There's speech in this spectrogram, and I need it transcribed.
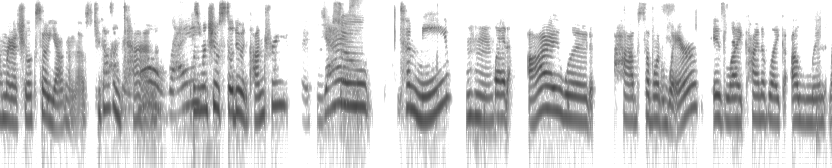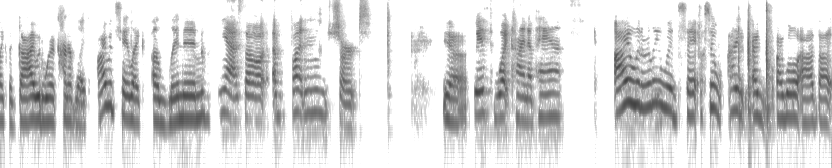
Oh my god, she looks so young in this. 2010. Know, right? Was when she was still doing country. Yes. So to me, mm-hmm. what I would have someone wear is like kind of like a linen, like the guy would wear kind of like I would say like a linen. Yeah, so a button shirt. Yeah. With what kind of pants? I literally would say so. I, I I will add that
